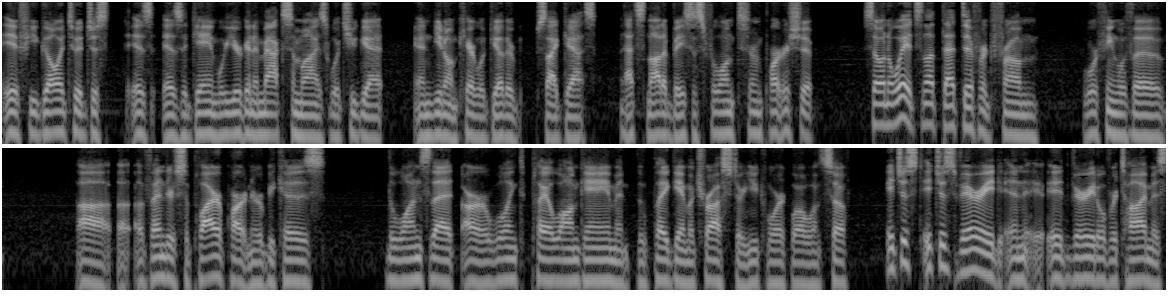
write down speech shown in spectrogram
if you go into it just as as a game where you're going to maximize what you get and you don't care what the other side gets, that's not a basis for long term partnership. So in a way, it's not that different from working with a uh, a vendor supplier partner because the ones that are willing to play a long game and play a game of trust or you can work well with. So it just it just varied and it, varied over time as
